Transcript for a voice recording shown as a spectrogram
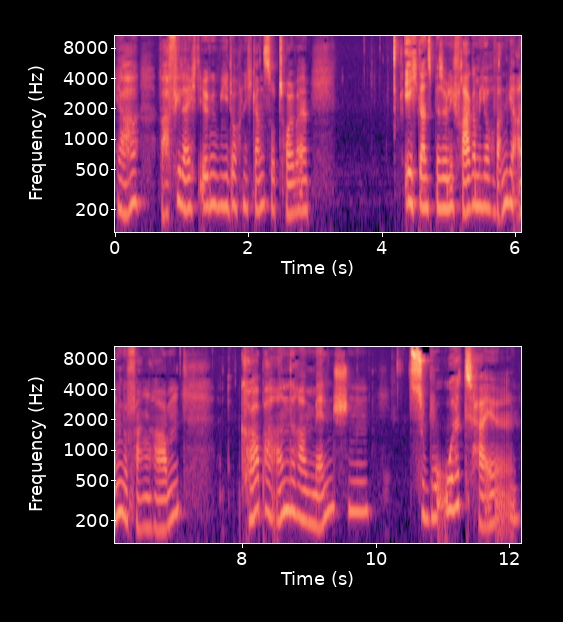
ja, war vielleicht irgendwie doch nicht ganz so toll, weil ich ganz persönlich frage mich auch, wann wir angefangen haben, Körper anderer Menschen zu beurteilen.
